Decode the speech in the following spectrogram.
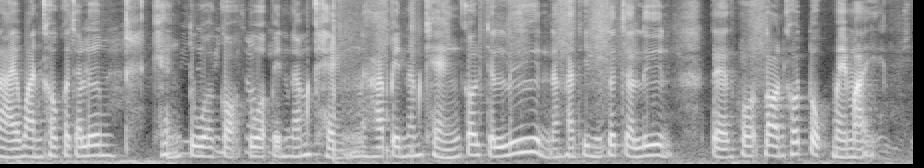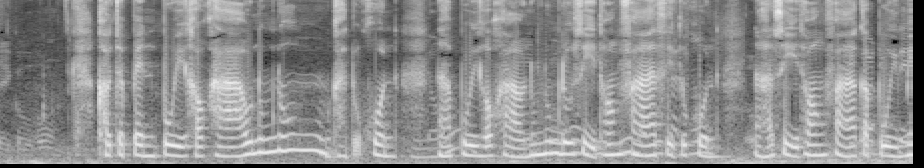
หลายวันเขาก็จะเริ่มแข็งตัวเกาะตัวเป็นน้ำแข็งนะคะ เป็นน้ำแข็งก็จะลื่นนะคะ ทีนี้ก็จะลื่น แต่พอตอนเขาตกใหม่ ๆ เขาจะเป็นปุยขาวๆนุ่มๆค่ะทุกคนนะปุยขาวๆนุ่มๆ ดูสีท้องฟ้าสิทุกคนนะคะสีท้องฟ้ากับปุยเม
